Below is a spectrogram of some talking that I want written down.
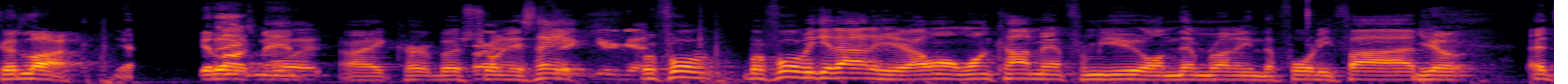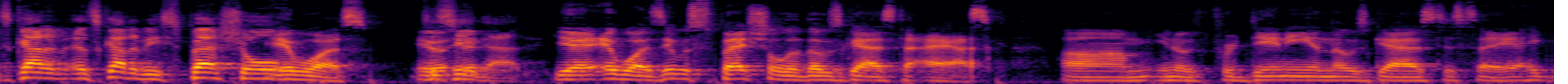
Good luck. Good Thanks, luck, man. boy. All right, Kurt Busch All joining us. Hey, thank you, guys. before before we get out of here, I want one comment from you on them running the 45. You know- it's got to it's got to be special. It was to It- see it- that. Yeah, it was. It was special of those guys to ask. Um, you know, for Denny and those guys to say, "Hey,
